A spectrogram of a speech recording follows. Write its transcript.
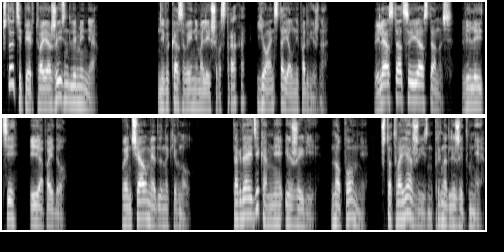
Что теперь твоя жизнь для меня?» Не выказывая ни малейшего страха, Юань стоял неподвижно. «Вели остаться, и я останусь. Вели идти, и я пойду». Вэнчао медленно кивнул. «Тогда иди ко мне и живи, но помни, что твоя жизнь принадлежит мне».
